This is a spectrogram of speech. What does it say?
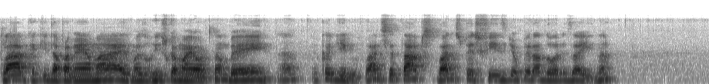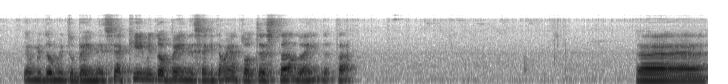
Claro que aqui dá para ganhar mais, mas o risco é maior também. Né? É o que eu digo, vários setups, vários perfis de operadores aí, né? Eu me dou muito bem nesse aqui, me dou bem nesse aqui também, eu estou testando ainda, tá? É,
